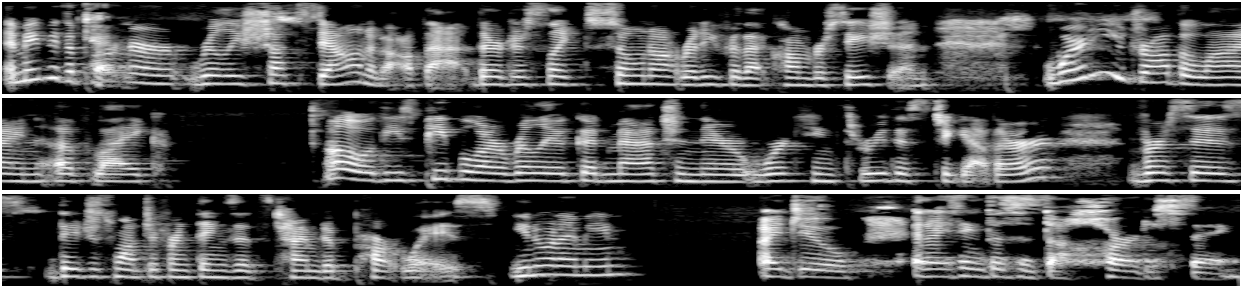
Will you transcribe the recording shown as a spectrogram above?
And maybe the partner really shuts down about that. They're just like so not ready for that conversation. Where do you draw the line of like, oh, these people are really a good match and they're working through this together versus they just want different things. It's time to part ways. You know what I mean? I do. And I think this is the hardest thing.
